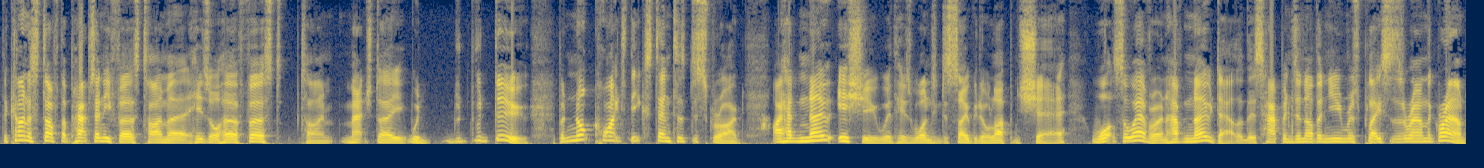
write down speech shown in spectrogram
the kind of stuff that perhaps any first timer, his or her first time match day, would, would do, but not quite to the extent as described. I had no issue with his wanting to soak it all up and share whatsoever, and have no doubt that this happens in other numerous places around the ground.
